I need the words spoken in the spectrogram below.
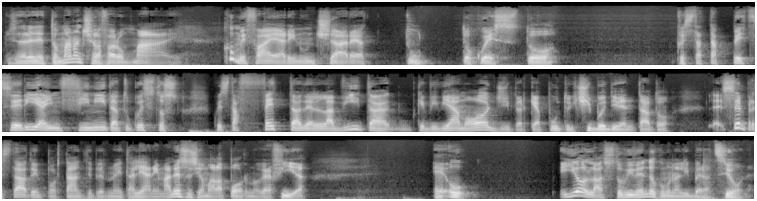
mi sarei detto ma non ce la farò mai come fai a rinunciare a tutto questo questa tappezzeria infinita, questo, questa fetta della vita che viviamo oggi, perché appunto il cibo è diventato, è sempre stato importante per noi italiani, ma adesso siamo alla pornografia. E oh, io la sto vivendo come una liberazione.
